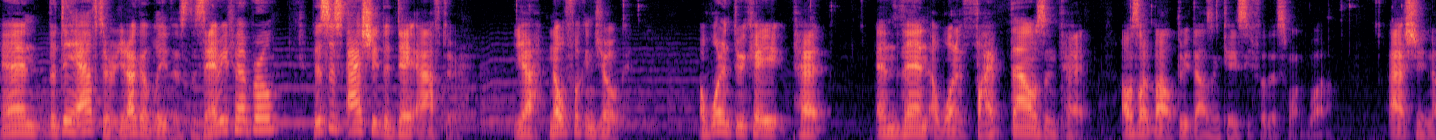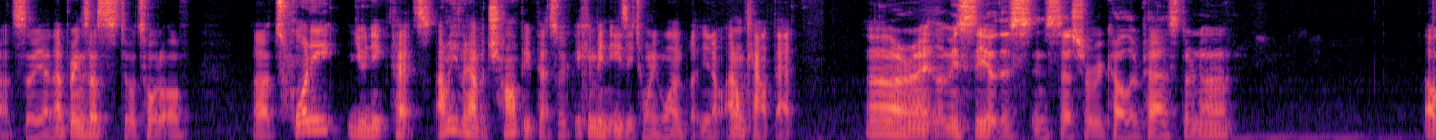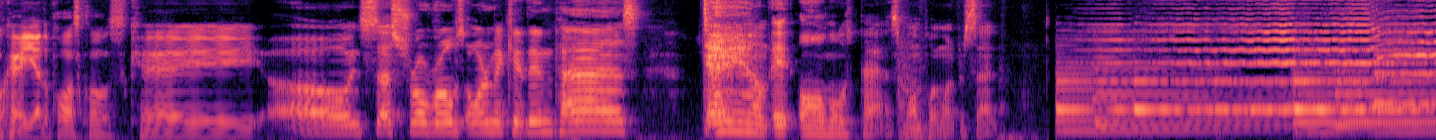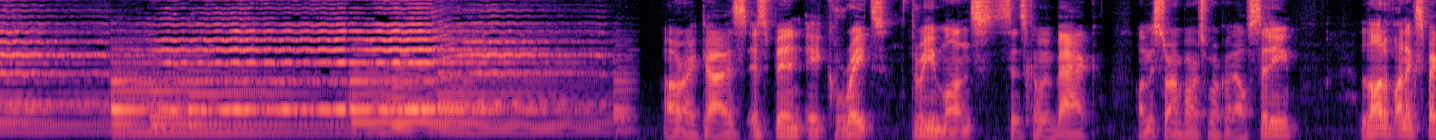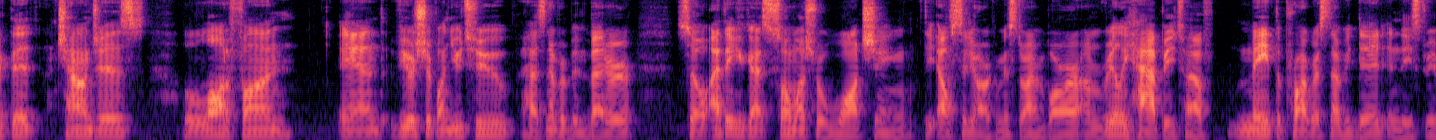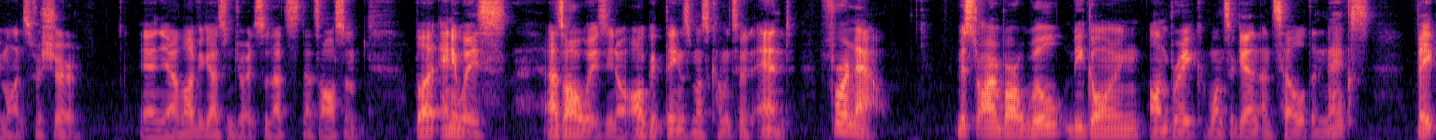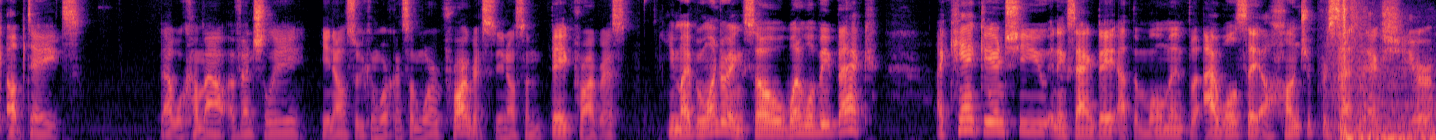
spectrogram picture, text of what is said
And the day after, you're not gonna believe this, the Zammy pet, bro, this is actually the day after. Yeah, no fucking joke. A 1 in 3k pet, and then a 1 in 5,000 pet. I was like about 3,000 KC for this one. Wow. Actually nuts. So yeah, that brings us to a total of uh, 20 unique pets. I don't even have a chompy pet, so it can be an easy 21, but you know, I don't count that. Alright, let me see if this Ancestral Recolor passed or not. Okay, yeah, the is closed. Okay. Oh, Ancestral Robes Ornament Kit didn't pass. Damn, it almost passed. 1.1%. Alright guys, it's been a great three months since coming back on Mr. Iron Bar work on Elf City. A lot of unexpected challenges, a lot of fun, and viewership on YouTube has never been better. So I thank you guys so much for watching the Elf City arc of Mr. Iron Bar. I'm really happy to have made the progress that we did in these three months for sure. And yeah, a lot of you guys enjoyed it, so that's that's awesome. But anyways, as always, you know, all good things must come to an end for now. Mr. Ironbar will be going on break once again until the next big update that will come out eventually, you know, so we can work on some more progress, you know, some big progress. You might be wondering, so when will we be back? I can't guarantee you an exact date at the moment, but I will say 100% next year.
